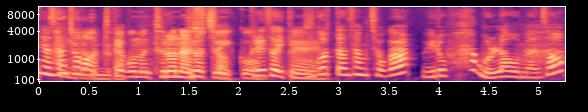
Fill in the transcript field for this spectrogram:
상- 현상이 상처가 일어납니다. 어떻게 보면 드러날 그렇죠. 수도 있고. 그래서 이렇게 예. 묵었던 상처가 위로 확 올라오면서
